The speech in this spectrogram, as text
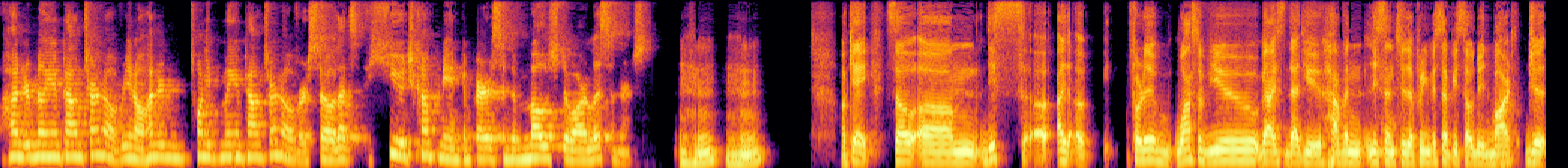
100 million pound turnover, you know, 120 million pound turnover. So that's a huge company in comparison to most of our listeners. Mm-hmm, mm-hmm. Okay, so um, this uh, I, uh, for the ones of you guys that you haven't listened to the previous episode with Bart, ju-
